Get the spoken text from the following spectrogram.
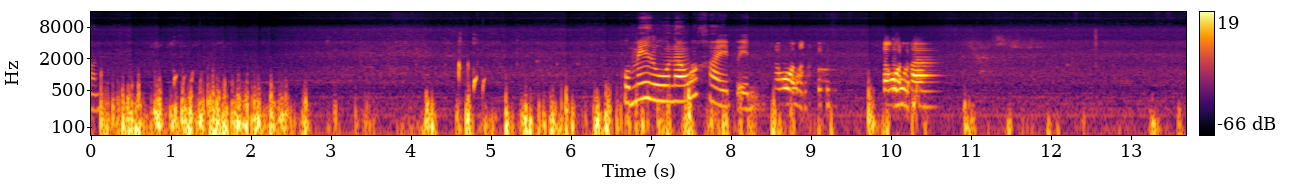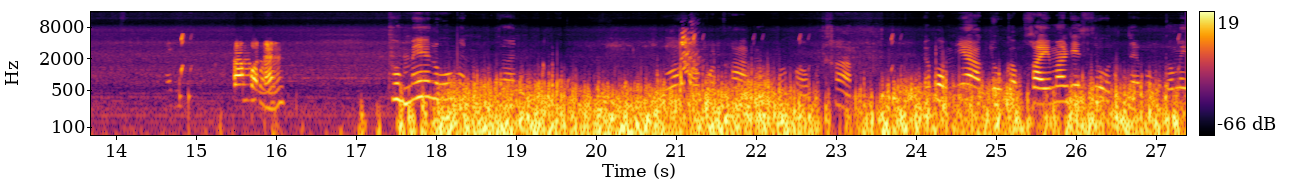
วิศวกรผมไม่รู้นะว่าใครเป็นตำรวจตำรวจมาตามก่อนนะ ผมไม่รู้เหมือนกันว่าขอกดข้ามนะผมว่าขอกดข้ามแล้วผมอยากอยู่กับใครมากที่สุด แต่ผม ก็ไม่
